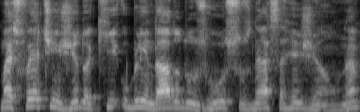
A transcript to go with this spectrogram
mas foi atingido aqui o blindado dos russos nessa região, né?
